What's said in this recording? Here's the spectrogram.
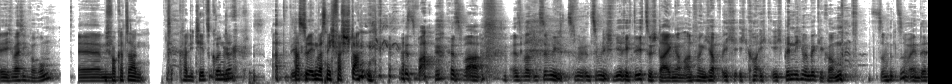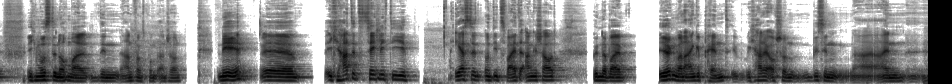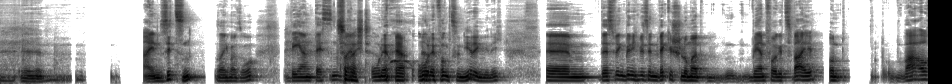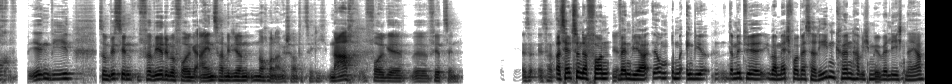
Äh, Ich weiß nicht warum. Ähm, Ich wollte gerade sagen, Qualitätsgründe. Hast du irgendwas nicht verstanden? es war, es war, es war ziemlich, ziemlich schwierig durchzusteigen am Anfang. Ich, hab, ich, ich, ich, bin nicht mehr mitgekommen zum, zum Ende. Ich musste nochmal den Anfangspunkt anschauen. Nee, äh, ich hatte tatsächlich die erste und die zweite angeschaut, bin dabei irgendwann eingepennt. Ich hatte auch schon ein bisschen äh, ein, äh, ein Sitzen, sag ich mal so, währenddessen. Zu Recht. Ohne, Ja, ohne funktioniert irgendwie nicht. Ähm, deswegen bin ich ein bisschen weggeschlummert während Folge 2 und war auch irgendwie so ein bisschen verwirrt über Folge 1, habe mir die dann nochmal angeschaut tatsächlich. Nach Folge äh, 14. Es, es Was hältst du denn davon, Ja. wenn wir, um, um irgendwie, damit wir über Matchball besser reden können, habe ich mir überlegt, naja,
